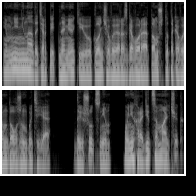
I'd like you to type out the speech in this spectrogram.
и мне не надо терпеть намеки и уклончивые разговоры о том, что таковым должен быть я. Да и шут с ним. У них родится мальчик,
